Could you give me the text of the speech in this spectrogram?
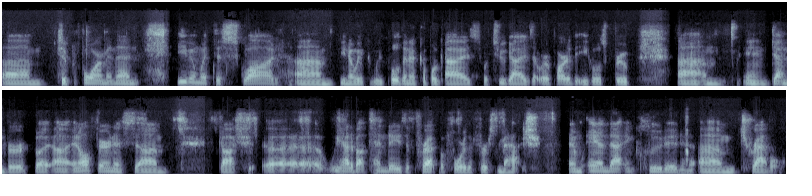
um, to perform. And then even with this squad, um, you know we we pulled in a couple guys, well two guys that were a part of the Eagles group um, in Denver. But uh, in all fairness um, gosh, uh, we had about 10 days of prep before the first match. And, and that included um, travel.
